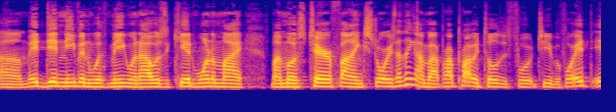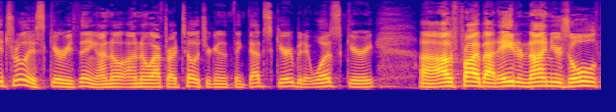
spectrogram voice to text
um, it didn't even with me when I was a kid. One of my, my most terrifying stories. I think I, I probably told it for, to you before. It, it's really a scary thing. I know. I know. After I tell it, you're going to think that's scary, but it was scary. Uh, I was probably about eight or nine years old,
